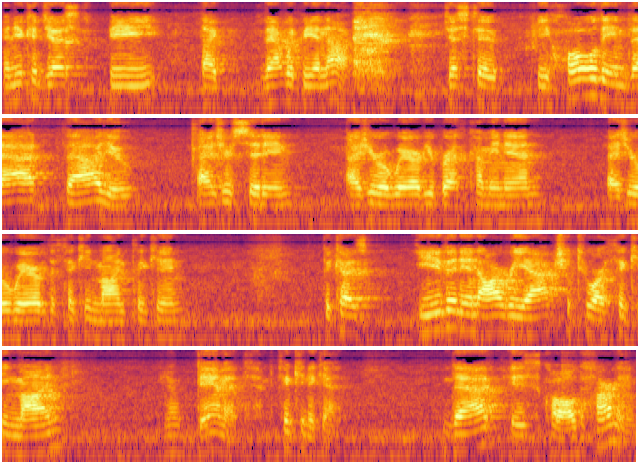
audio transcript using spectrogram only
And you can just be like, that would be enough. Just to be holding that value as you're sitting as you're aware of your breath coming in, as you're aware of the thinking mind thinking. Because even in our reaction to our thinking mind, you know, damn it, I'm thinking again. That is called harming.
